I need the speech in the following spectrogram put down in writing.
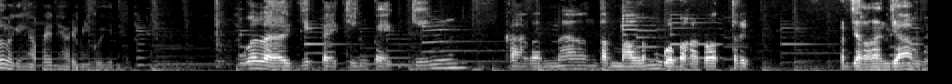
Lo lagi ngapain nih hari Minggu gini? Gue lagi packing-packing karena ntar malam gue bakal road trip perjalanan jauh.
